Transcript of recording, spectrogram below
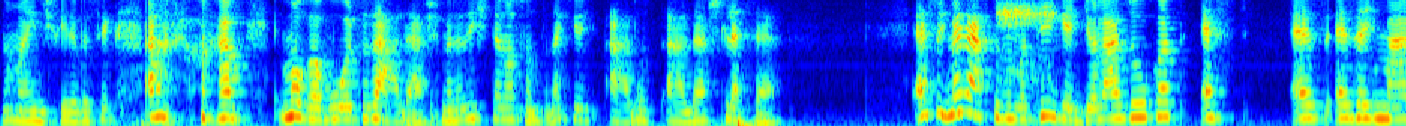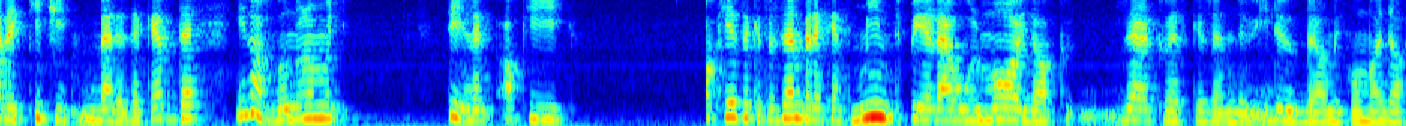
na már én is félrebeszélek, Ábrahám maga volt az áldás, mert az Isten azt mondta neki, hogy áldott áldás leszel. Ez, hogy megátkozom a téged gyalázókat, ezt, ez, ez egy már egy kicsit meredekebb, de én azt gondolom, hogy tényleg, aki aki ezeket az embereket, mint például majd az elkövetkezendő időkben, amikor majd a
